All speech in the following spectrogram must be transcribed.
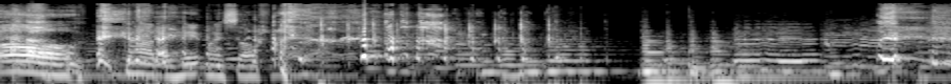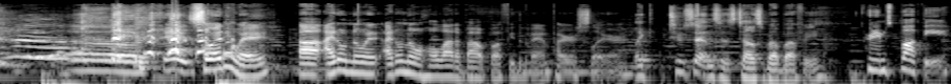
Oh God, I hate myself. okay, so anyway, uh, I don't know. I don't know a whole lot about Buffy the Vampire Slayer. Like two sentences. Tell us about Buffy. Her name's Buffy.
